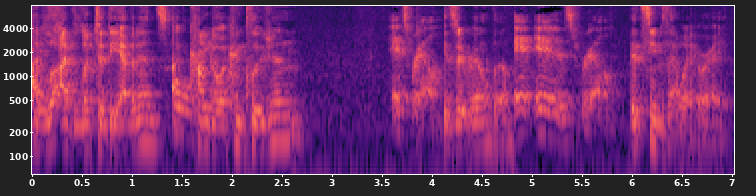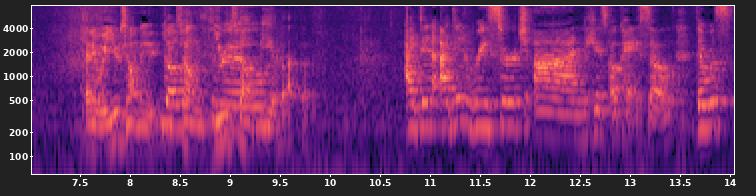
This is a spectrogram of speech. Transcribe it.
I've, I've looked at the evidence. I've come to a conclusion. It's real. Is it real though? It is real. It seems that way, right? Anyway, you tell me. You Going tell you tell me about it. I did I did research on here's okay, so there was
